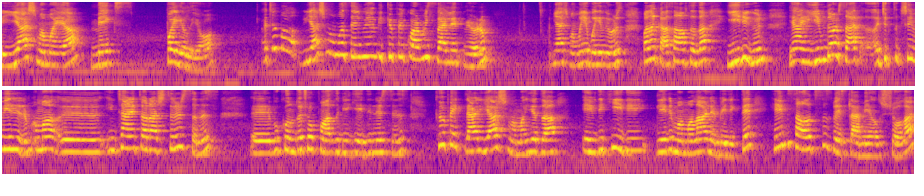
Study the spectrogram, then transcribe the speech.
yaş mamaya Max bayılıyor. Acaba yaş mama sevmeyen bir köpek var mı hiç zannetmiyorum. Yaş bayılıyoruz. Bana kalsa haftada 7 gün yani 24 saat acıktıkça veririm ama e, internette araştırırsanız e, bu konuda çok fazla bilgi edinirsiniz. Köpekler yaş mama ya da evdeki yedikleri mamalarla birlikte hem sağlıksız beslenmeye alışıyorlar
